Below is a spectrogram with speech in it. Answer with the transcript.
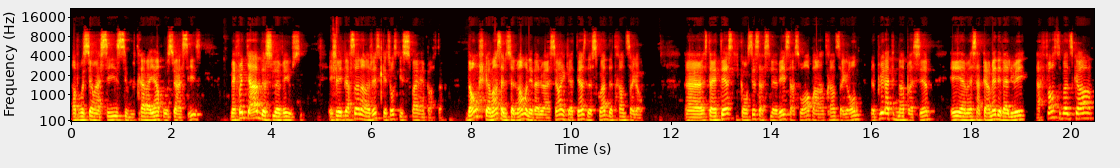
en position assise, si vous travaillez en position assise, mais il faut être capable de se lever aussi. Et chez les personnes âgées, c'est quelque chose qui est super important. Donc, je commence habituellement mon évaluation avec le test de squat de 30 secondes. Euh, c'est un test qui consiste à se lever, s'asseoir pendant 30 secondes le plus rapidement possible et euh, ça permet d'évaluer la force du bas du corps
